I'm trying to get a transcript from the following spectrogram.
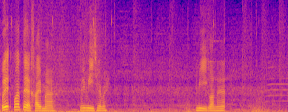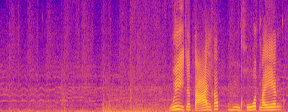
เฮ้ยว่าแต่ใครมา ไม่มีใช่ไหมมีก่อนนะฮะ วิจะตายครับอื้อหือโคตรแรงโค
